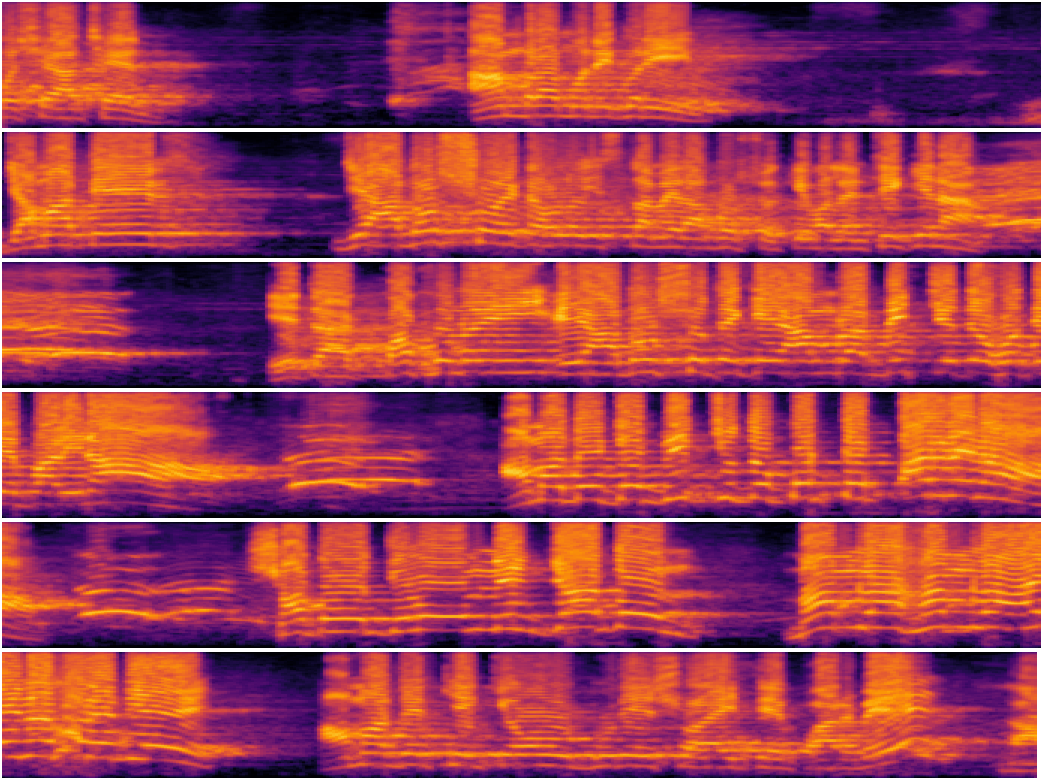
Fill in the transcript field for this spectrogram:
বসে আছেন, আমরা মনে করি জামাতের যে আদর্শ, এটা হলো ইসলামের আদর্শ, কি বলেন ঠিক না এটা কখনোই এই আদর্শ থেকে আমরা বিচ্যুত হতে পারি না। আমাদেরকে বিচ্যুত করতে পারবে না। শত জুলুম, নির্যাতন, মামলা, হামলা, আয়না করে দিয়ে আমাদেরকে কেউ দূরে সরাইতে পারবে না।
